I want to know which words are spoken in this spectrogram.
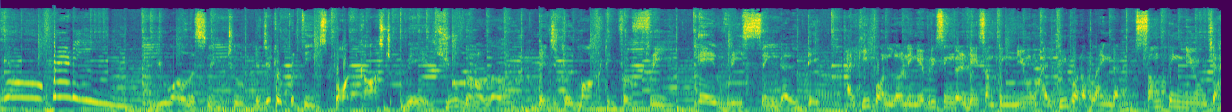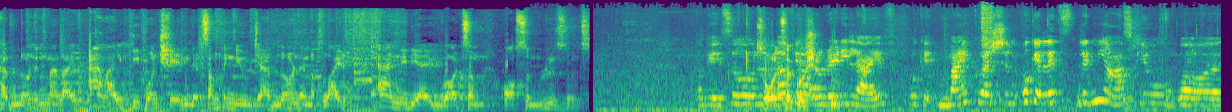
you ready? You are listening to Digital Pratik's podcast where you're gonna learn digital marketing for free every single day. I'll keep on learning every single day something new. I'll keep on applying that something new which I have learned in my life, and I'll keep on sharing that something new which I have learned and applied, and maybe I got some awesome results. Okay, so, So what's the question? already live. Okay, my question. Okay, let's let me ask you uh,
